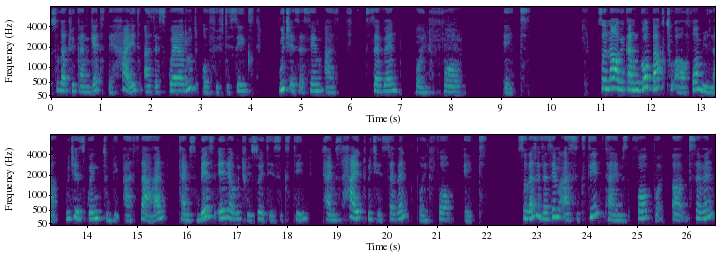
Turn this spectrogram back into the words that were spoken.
so that we can get the height as a square root of 56, which is the same as 7.48. So now we can go back to our formula, which is going to be a third times base area, which we saw it is 16, times height, which is 7.48. So that is the same as 16 times 4, uh, 7,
